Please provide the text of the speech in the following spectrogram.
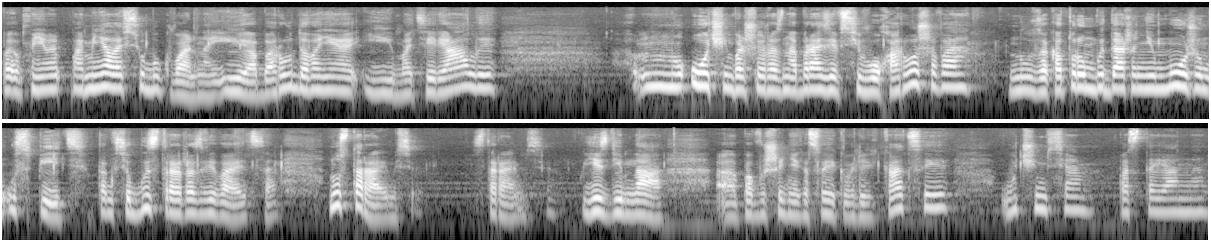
поменялось все буквально. И оборудование, и материалы. Ну, очень большое разнообразие всего хорошего, ну, за которым мы даже не можем успеть. Так все быстро развивается. Ну, стараемся стараемся. Ездим на э, повышение своей квалификации, учимся постоянно.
